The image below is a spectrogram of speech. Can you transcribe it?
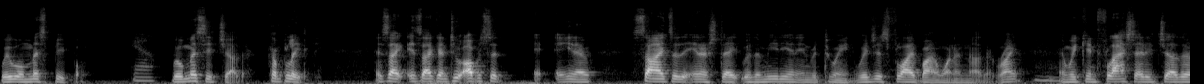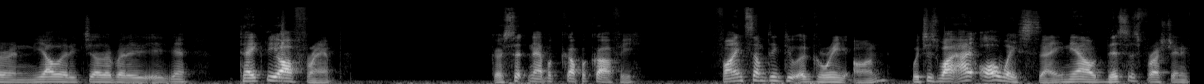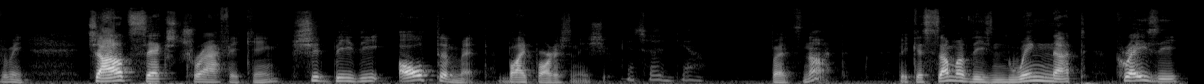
we will miss people. Yeah. We'll miss each other completely. It's like it's like on two opposite, eh, eh, you know, sides of the interstate with a median in between. We just fly by one another, right? Mm-hmm. And we can flash at each other and yell at each other, but it, it, yeah, take the off ramp, go sit and have a cup of coffee, find something to agree on, which is why I always say, now this is frustrating for me, child sex trafficking should be the ultimate bipartisan issue. It should, yeah. But it's not. Because some of these wingnut crazy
